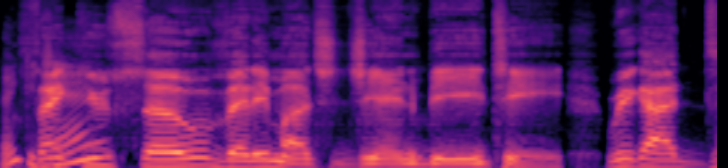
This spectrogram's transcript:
Thank you, Thank Jen. you so very much, Jen BT. We got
